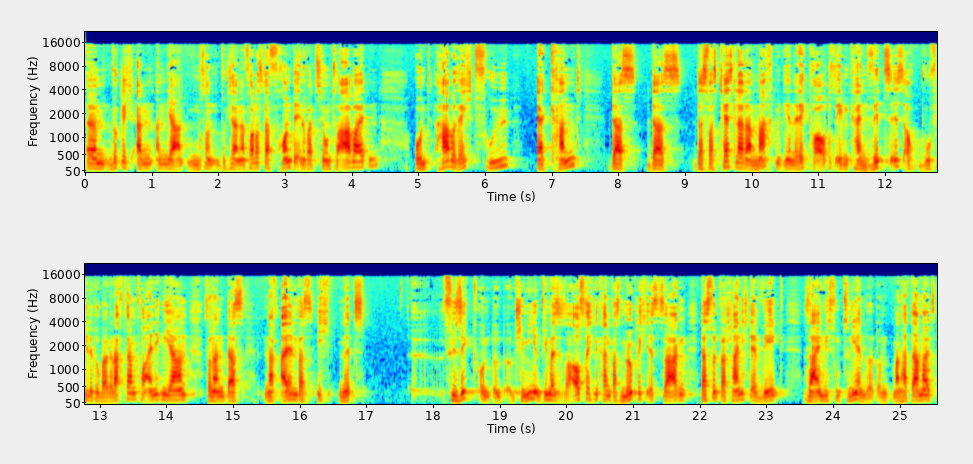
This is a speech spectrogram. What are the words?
ähm, wirklich an, an, ja, muss man wirklich sagen, an vorderster Front der Innovation zu arbeiten und habe recht früh erkannt, dass das, das, was Tesla da macht mit ihren Elektroautos, eben kein Witz ist, auch wo viele drüber gelacht haben vor einigen Jahren, sondern dass nach allem, was ich mit äh, Physik und, und, und Chemie und wie man es ausrechnen kann, was möglich ist, sagen, das wird wahrscheinlich der Weg sein, wie es funktionieren wird. Und man hat damals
